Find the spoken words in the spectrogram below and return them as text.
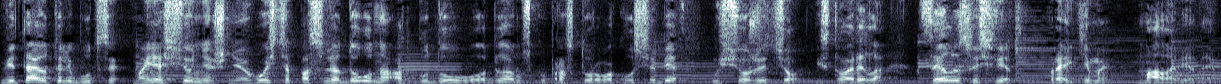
Вітаю тэлебуцы. Мая сённяшняя госця паслядоўна адбудоўвала беларускую прастору вакол сябе ўсё жыццё і стварыла цэлы сусвет, пра які мы мала ведаем.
